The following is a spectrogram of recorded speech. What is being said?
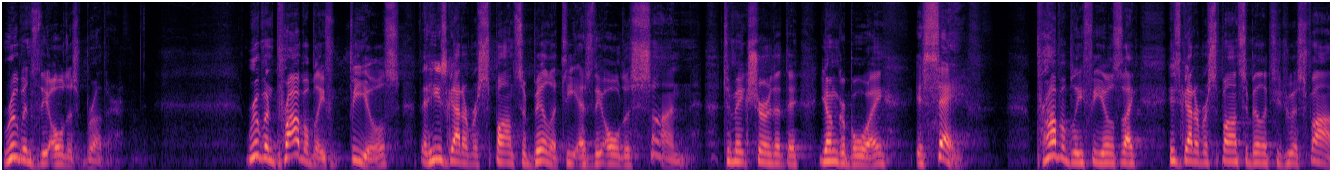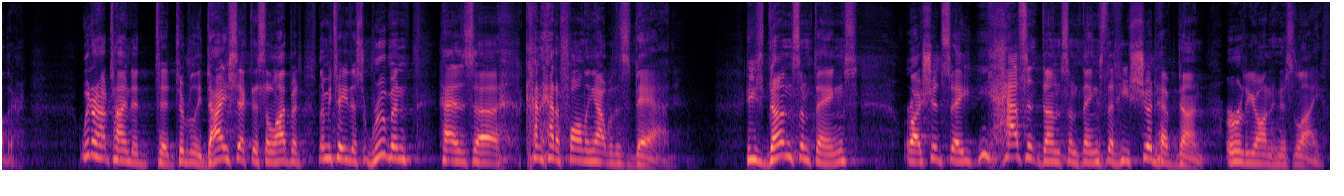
Reuben's the oldest brother. Reuben probably feels that he's got a responsibility as the oldest son to make sure that the younger boy is safe. Probably feels like he's got a responsibility to his father. We don't have time to, to, to really dissect this a lot, but let me tell you this Reuben has uh, kind of had a falling out with his dad. He's done some things, or I should say, he hasn't done some things that he should have done early on in his life.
